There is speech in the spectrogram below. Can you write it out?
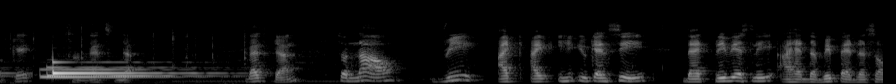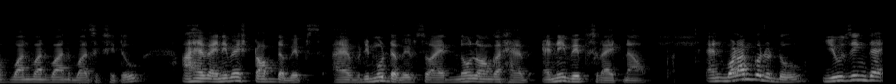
Okay so that's done that's done. So now we I, I you can see that previously I had the VIP address of 111.162 I have anyway stopped the VIPs I have removed the VIPs so I no longer have any VIPs right now. And what I'm going to do using the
